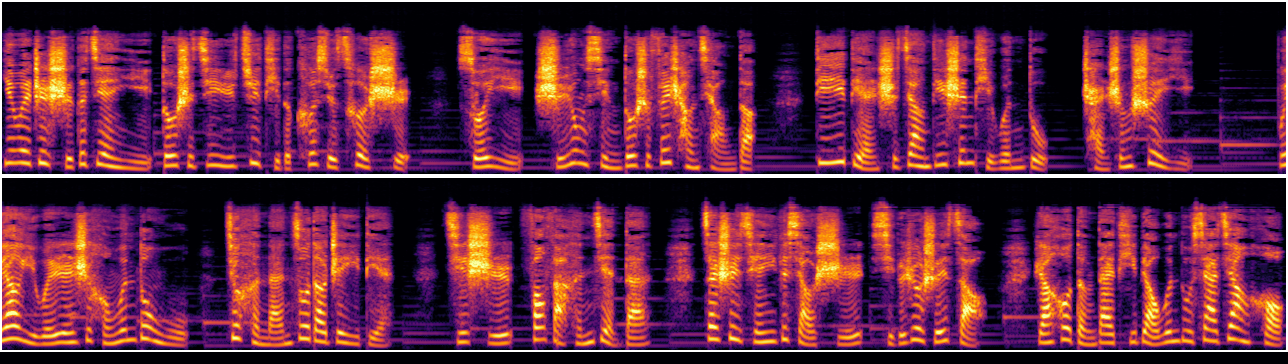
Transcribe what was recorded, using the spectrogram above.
因为这十个建议都是基于具体的科学测试，所以实用性都是非常强的。第一点是降低身体温度，产生睡意。不要以为人是恒温动物就很难做到这一点，其实方法很简单，在睡前一个小时洗个热水澡，然后等待体表温度下降后。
